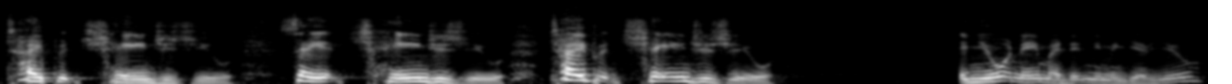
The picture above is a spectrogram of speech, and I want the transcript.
Type it changes you. Say it changes you. Type it changes you. And you know what name I didn't even give you?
